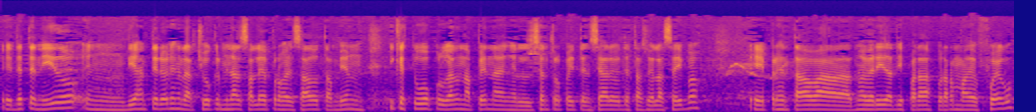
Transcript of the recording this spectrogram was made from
eh, detenido en días anteriores en el archivo criminal, sale procesado también y que estuvo purgando una pena en el centro penitenciario de esta ciudad de La Ceiba. Eh, presentaba nueve heridas disparadas por arma de fuego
